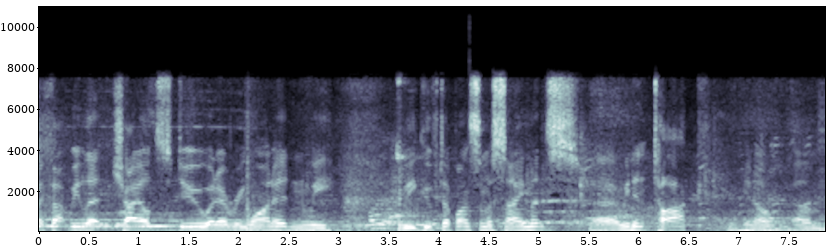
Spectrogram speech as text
I thought we let Childs do whatever he wanted, and we we goofed up on some assignments. Uh, we didn't talk. You know, um,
